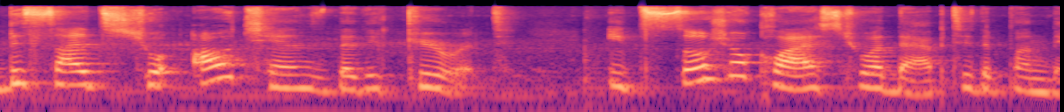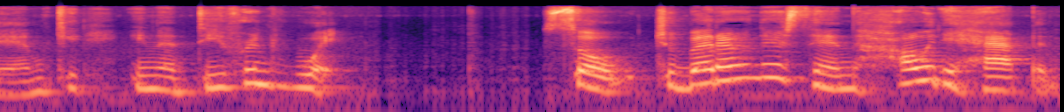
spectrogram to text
Besides to all changes that occurred, it's social class to adapt to the pandemic in a different way. So, to better understand how it happened,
